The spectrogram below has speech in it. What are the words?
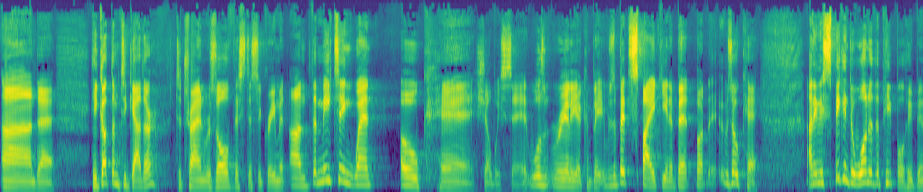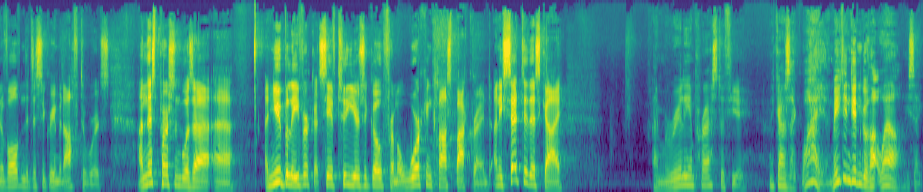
And uh, he got them together to try and resolve this disagreement. And the meeting went okay, shall we say. It wasn't really a complete, it was a bit spiky and a bit, but it was okay. And he was speaking to one of the people who'd been involved in the disagreement afterwards. And this person was a, a, a new believer, got saved two years ago from a working class background. And he said to this guy, I'm really impressed with you. And the guy was like, Why? The meeting didn't go that well. He's like,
